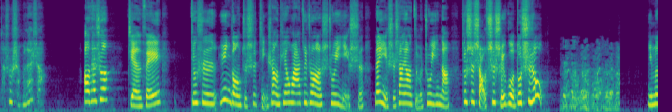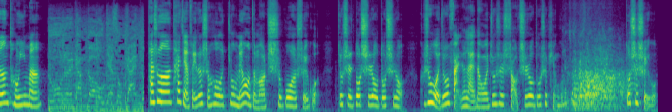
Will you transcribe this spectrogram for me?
他说什么来着？哦，他说减肥。就是运动只是锦上添花，最重要的是注意饮食。那饮食上要怎么注意呢？就是少吃水果，多吃肉。你们同意吗？他说他减肥的时候就没有怎么吃过水果，就是多吃肉，多吃肉。可是我就反着来的，我就是少吃肉，多吃苹果，多吃水果。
